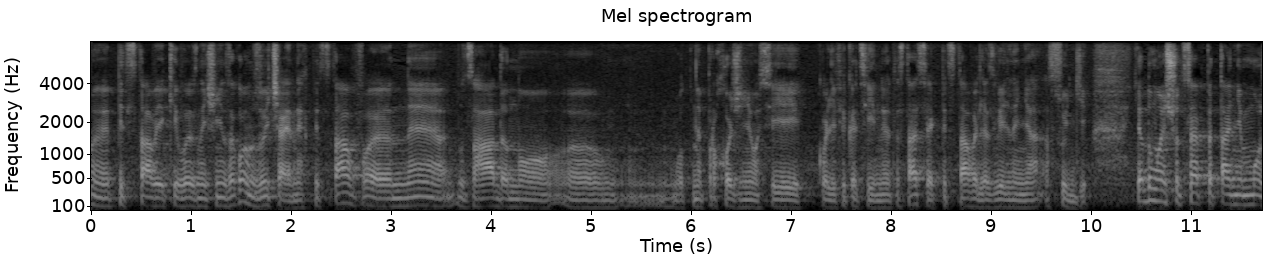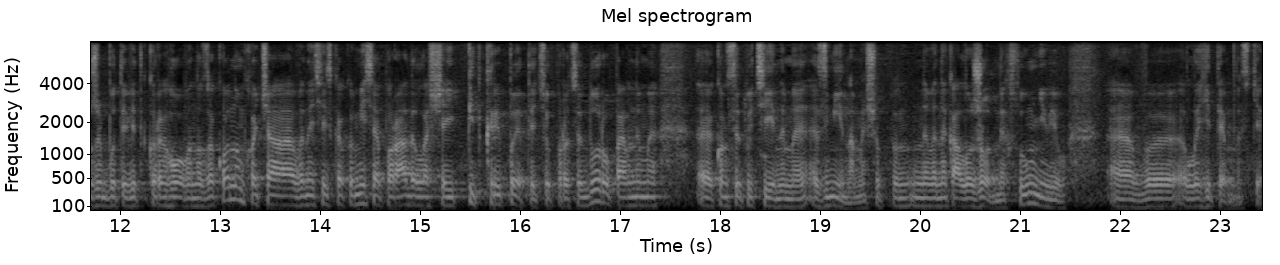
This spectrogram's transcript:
е, підстав, які визначені законом, звичайних підстав, е, не згадано е, от непроходження ось цієї кваліфікаційної атестації як підстави для звільнення судді. Я думаю, що це питання може бути відкориговано законом, хоча Венеційська комісія порадила ще й підкріпити цю процедуру певними е, конституційними змінами, щоб не виникало жодних сумнівів е, в легітимності.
